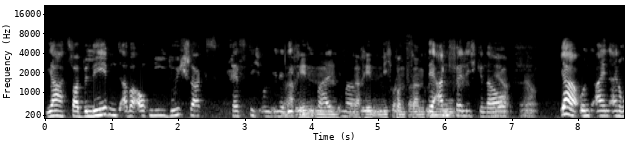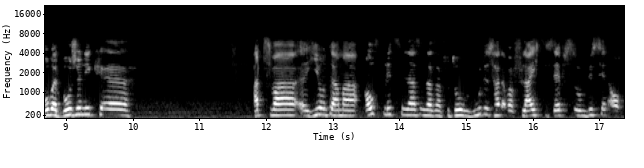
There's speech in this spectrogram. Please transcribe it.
ja, zwar belebend, aber auch nie durchschlagskräftig und in der nach Defensive hinten, halt immer nach hinten nicht konstant. Der genug. anfällig, genau. Ja, ja. ja, und ein, ein Robert Bojenik äh, hat zwar äh, hier und da mal aufblitzen lassen, dass er für Tore gut ist, hat aber vielleicht sich selbst so ein bisschen auch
